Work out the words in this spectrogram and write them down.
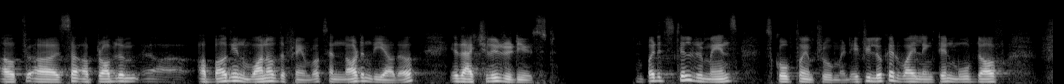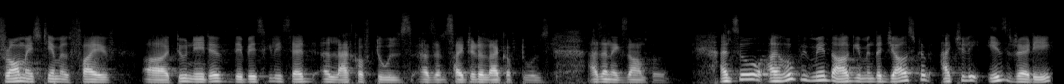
a, uh, a problem, uh, a bug in one of the frameworks and not in the other is actually reduced. But it still remains scope for improvement. If you look at why LinkedIn moved off from HTML5 uh, to native, they basically said a lack of tools, as a, cited a lack of tools as an example. And so I hope we made the argument that JavaScript actually is ready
